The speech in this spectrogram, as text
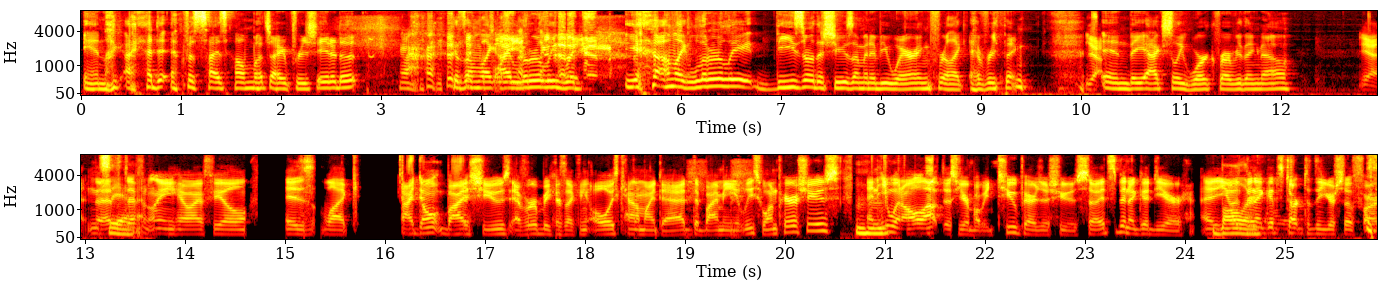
And like I had to emphasize how much I appreciated it because I'm like I literally would again. yeah, I'm like literally these are the shoes I'm going to be wearing for like everything. Yeah. And they actually work for everything now. Yeah, no, that's So, yeah. definitely how I feel. Is like I don't buy shoes ever because I can always count on my dad to buy me at least one pair of shoes, and Mhm. he went all out this year and bought me two pairs of shoes. So it's been a good year. Uh, you know, it's been a good start to the year so far.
